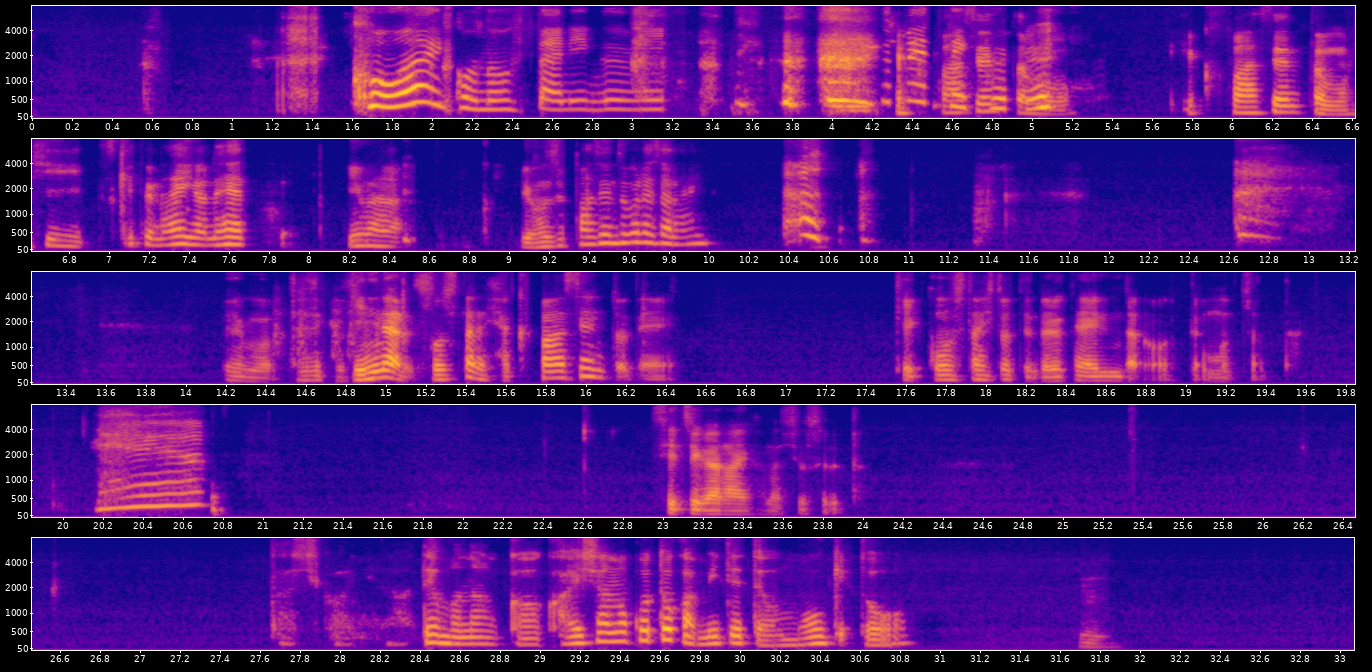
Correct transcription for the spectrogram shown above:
怖いこの二人組。100%も100%も火つけてないよね？って。今40%ぐらいじゃない？でも確かに気になる。そしたら100%で結婚した人ってどれくらいいるんだろう？って思っちゃった。えー、世知辛い話をすると確かにな。でもなんか会社の子とか見てて思うけど、うん。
